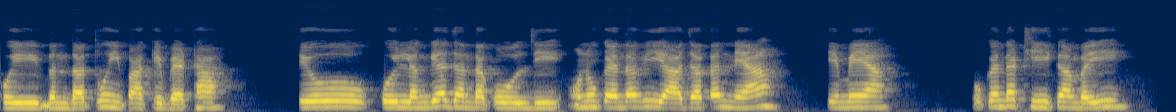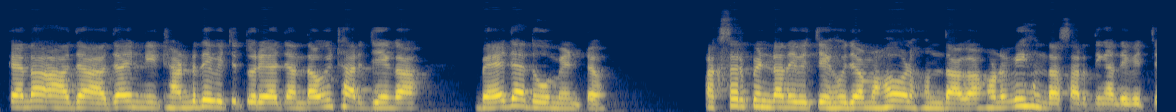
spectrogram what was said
ਕੋਈ ਬੰਦਾ ਧੂਈ ਪਾ ਕੇ ਬੈਠਾ, ਤੇ ਉਹ ਕੋਈ ਲੰਘਿਆ ਜਾਂਦਾ ਕੋਲ ਦੀ, ਉਹਨੂੰ ਕਹਿੰਦਾ ਵੀ ਆ ਜਾ ਧੰਨਿਆ, ਕਿਵੇਂ ਆ? ਉਹ ਕਹਿੰਦਾ, ਠੀਕ ਆ ਬਈ। ਕਹਿੰਦਾ, ਆ ਜਾ ਆ ਜਾ, ਇੰਨੀ ਠੰਡ ਦੇ ਵਿੱਚ ਤੁਰਿਆ ਜਾਂਦਾ, ਉਹੀ ਠਰ ਜਾਏਗਾ ਬਹਿ ਜਾ 2 ਮਿੰਟ। ਅਕਸਰ ਪਿੰਡਾਂ ਦੇ ਵਿੱਚ ਇਹੋ ਜਿਹਾ ਮਾਹੌਲ ਹੁੰਦਾਗਾ, ਹੁਣ ਵੀ ਹੁੰਦਾ ਸਰਦੀਆਂ ਦੇ ਵਿੱਚ।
